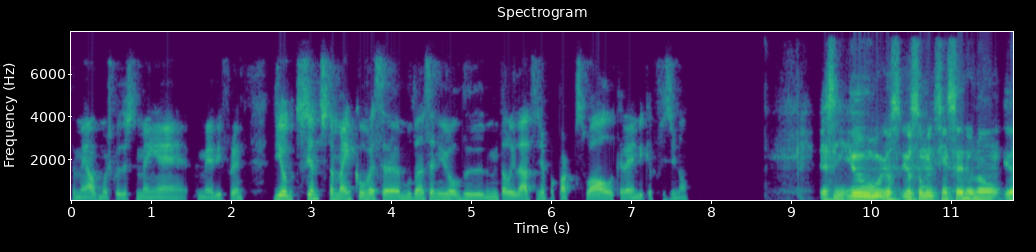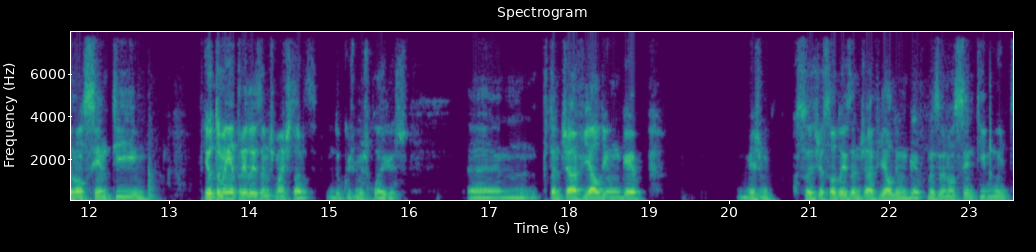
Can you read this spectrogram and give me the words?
também algumas coisas também é, também é diferente. Diogo, tu sentes também que houve essa mudança a nível de, de mentalidade, seja para a parte pessoal, académica, profissional? É assim, eu, eu, eu sou muito sincero, eu não, eu não senti. Eu também entrei dois anos mais tarde do que os meus colegas. Um, portanto, já havia ali um gap, mesmo que seja só dois anos, já havia ali um gap, mas eu não senti muito,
